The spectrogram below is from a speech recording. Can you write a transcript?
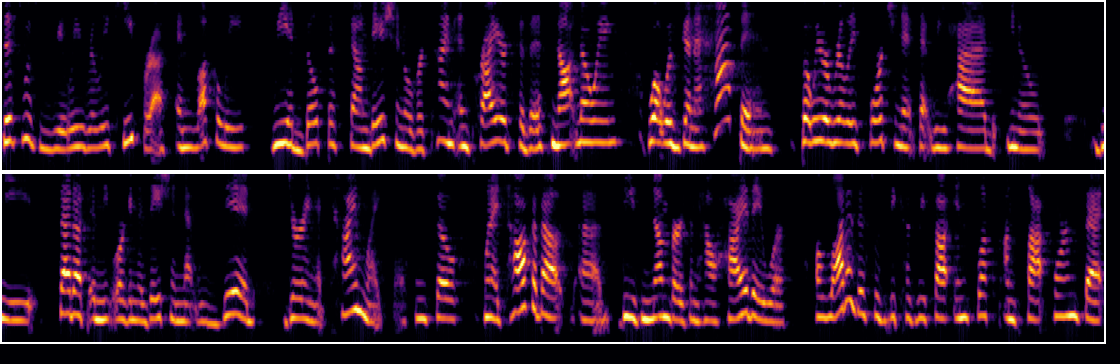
this was really, really key for us. And luckily we had built this foundation over time. And prior to this, not knowing what was going to happen, but we were really fortunate that we had, you know, the setup in the organization that we did during a time like this. And so when I talk about uh, these numbers and how high they were, a lot of this was because we saw influx on platforms that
